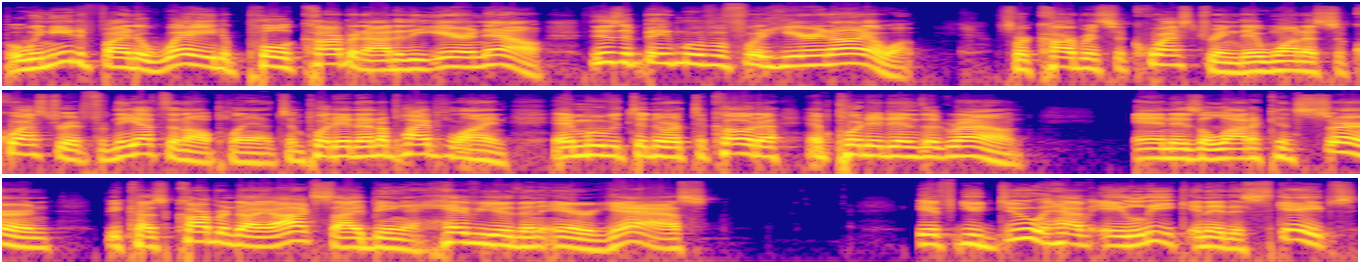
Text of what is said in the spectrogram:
but we need to find a way to pull carbon out of the air now. There's a big move afoot here in Iowa for carbon sequestering. They want to sequester it from the ethanol plants and put it in a pipeline and move it to North Dakota and put it in the ground. And there's a lot of concern because carbon dioxide being a heavier than air gas, if you do have a leak and it escapes,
